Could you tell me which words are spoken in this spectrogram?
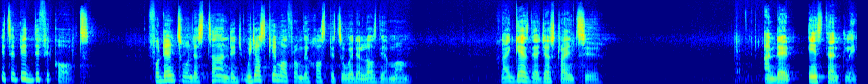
it's a bit difficult for them to understand. We just came out from the hospital where they lost their mom. And I guess they're just trying to. And then instantly,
